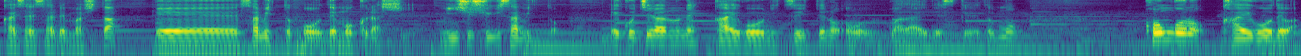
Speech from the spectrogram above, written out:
開催されました、えー、 Summit for Democracy、民主主義サミット、えー、こちらのね、会合についての話題ですけれども、今後の会合では、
